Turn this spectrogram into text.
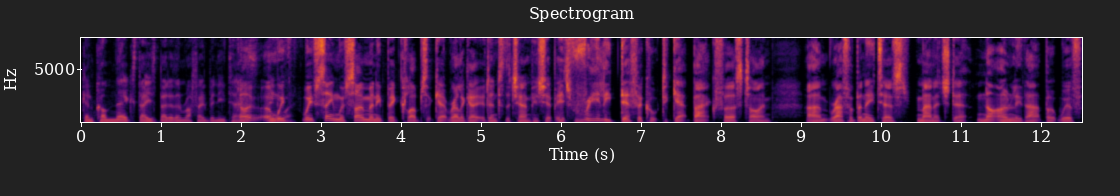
can come next that is better than Rafael Benitez. Oh, and anyway. we've we've seen with so many big clubs that get relegated into the championship, it's really difficult to get back first time. Um, Rafa Benitez managed it. Not only that, but with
